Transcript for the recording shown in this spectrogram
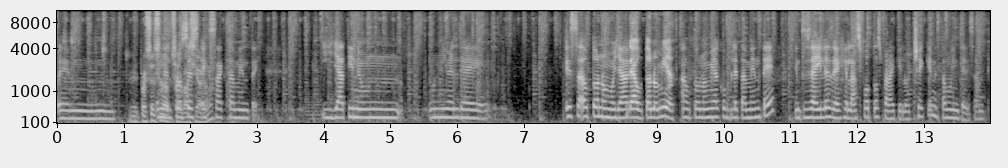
en, El proceso en de el proceso, observación, ¿no? exactamente. Y ya tiene un, un nivel de... Es autónomo ya. De autonomía. Autonomía completamente. Entonces ahí les dejé las fotos para que lo chequen. Está muy interesante.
